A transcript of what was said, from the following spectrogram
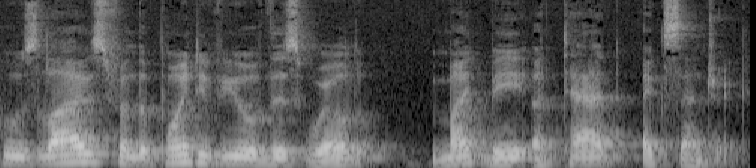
whose lives, from the point of view of this world, might be a tad eccentric.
